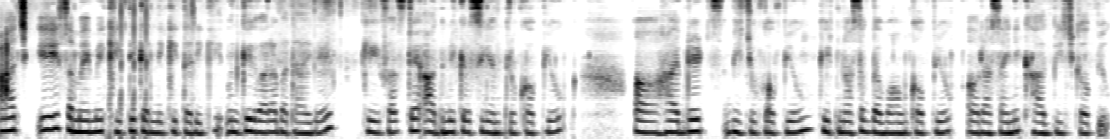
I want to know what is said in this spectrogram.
आज के समय में खेती करने के तरीके उनके द्वारा बताए गए कि फ़र्स्ट है आधुनिक कृषि यंत्रों का उपयोग हाइब्रिड बीजों का उपयोग, कीटनाशक दवाओं का उपयोग और रासायनिक खाद बीज का उपयोग।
